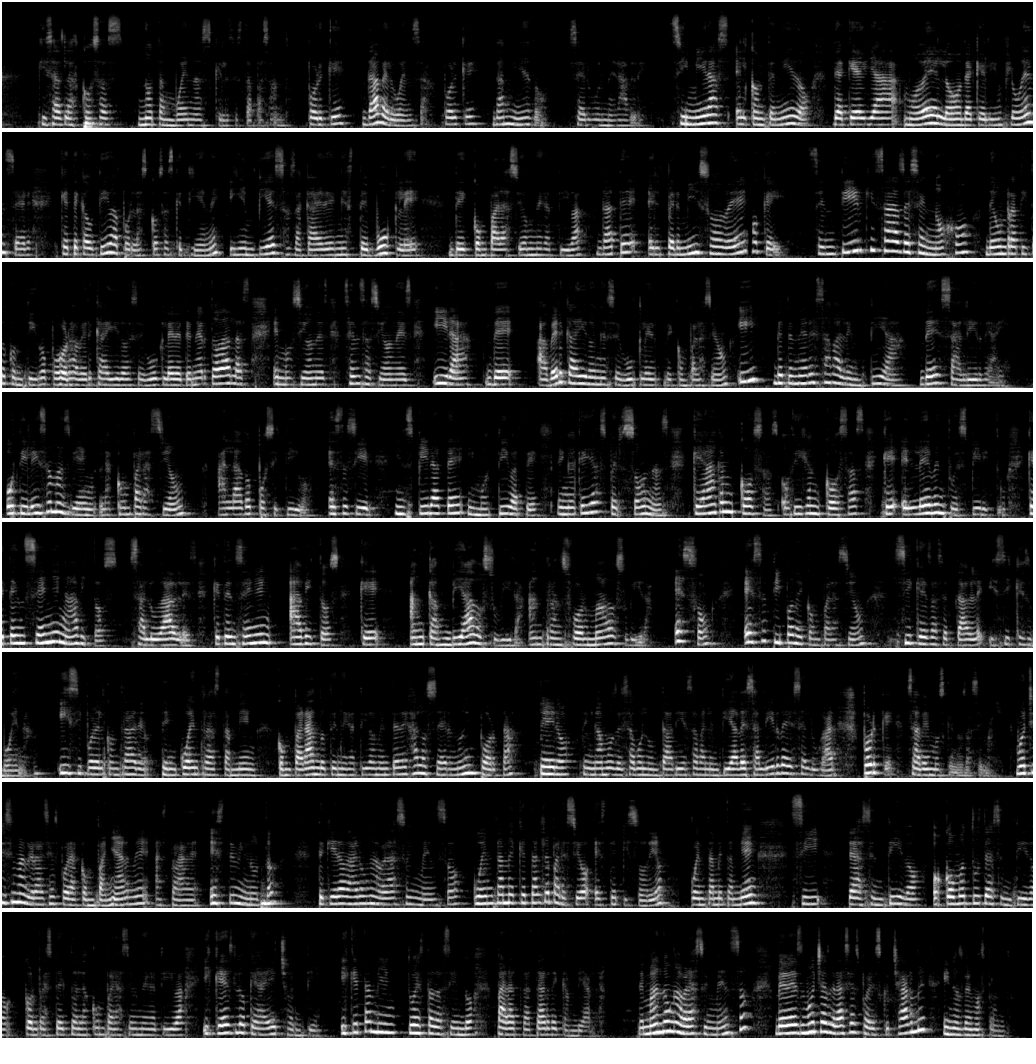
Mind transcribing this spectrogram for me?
quizás las cosas no tan buenas que les está pasando. Porque da vergüenza, porque da miedo ser vulnerable. Si miras el contenido de aquel ya modelo, de aquel influencer que te cautiva por las cosas que tiene y empiezas a caer en este bucle de comparación negativa, date el permiso de, ok, sentir quizás ese enojo de un ratito contigo por haber caído ese bucle, de tener todas las emociones, sensaciones, ira, de haber caído en ese bucle de comparación y de tener esa valentía de salir de ahí. Utiliza más bien la comparación al lado positivo. Es decir, inspírate y motívate en aquellas personas que hagan cosas o digan cosas que eleven tu espíritu, que te enseñen hábitos saludables, que te enseñen hábitos que han cambiado su vida, han transformado su vida. Eso, ese tipo de comparación sí que es aceptable y sí que es buena. Y si por el contrario te encuentras también comparándote negativamente, déjalo ser, no importa, pero tengamos esa voluntad y esa valentía de salir de ese lugar porque sabemos que nos hace mal. Muchísimas gracias por acompañarme hasta este minuto. Te quiero dar un abrazo inmenso. Cuéntame qué tal te pareció este episodio. Cuéntame también si te has sentido o cómo tú te has sentido con respecto a la comparación negativa y qué es lo que ha hecho en ti y qué también tú estás haciendo para tratar de cambiarla. Te mando un abrazo inmenso, bebés, muchas gracias por escucharme y nos vemos pronto.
